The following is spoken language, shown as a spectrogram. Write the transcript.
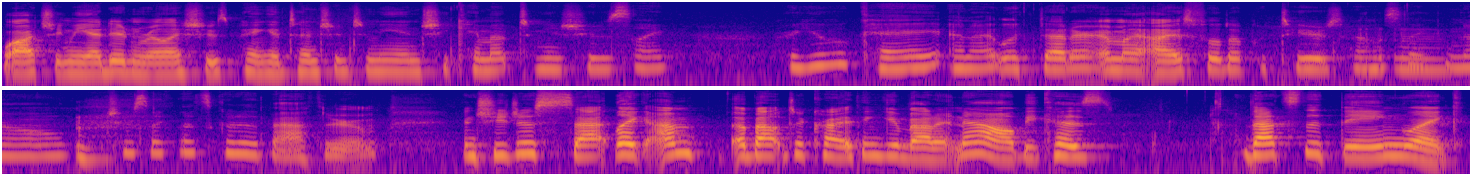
watching me. I didn't realize she was paying attention to me and she came up to me and she was like, "Are you okay?" And I looked at her and my eyes filled up with tears and I was like, "No." She was like, "Let's go to the bathroom." And she just sat like I'm about to cry thinking about it now because that's the thing like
